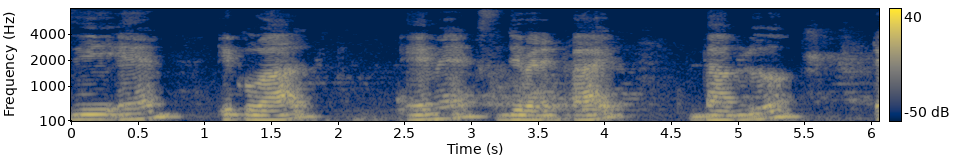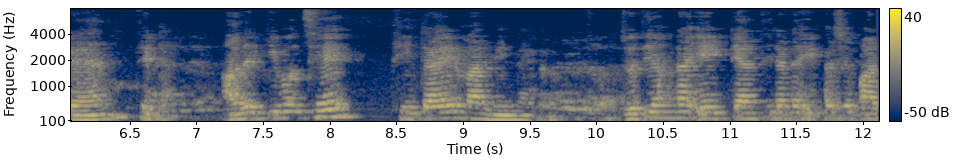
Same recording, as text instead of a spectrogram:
G M equal M X divided by W tan theta আমাদের কি বলছে? থিটা এর মান নির্ণয় করো। যদি আমরা এই ট্যান থিটাটা এই পাশে পার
